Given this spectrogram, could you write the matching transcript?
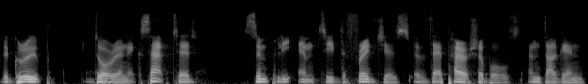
The group, Dorian accepted, simply emptied the fridges of their perishables and dug in.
